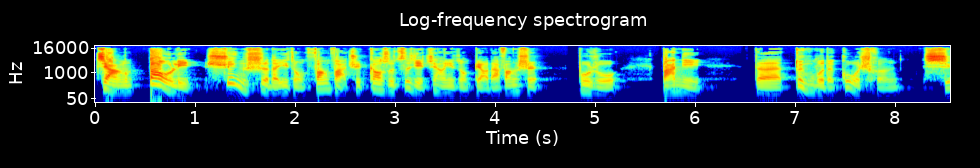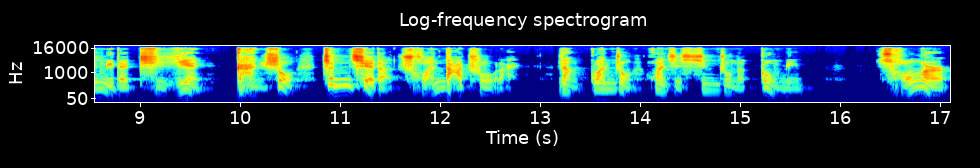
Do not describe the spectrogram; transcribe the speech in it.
讲道理训示的一种方法去告诉自己这样一种表达方式，不如把你的顿悟的过程、心里的体验、感受真切的传达出来，让观众唤起心中的共鸣，从而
